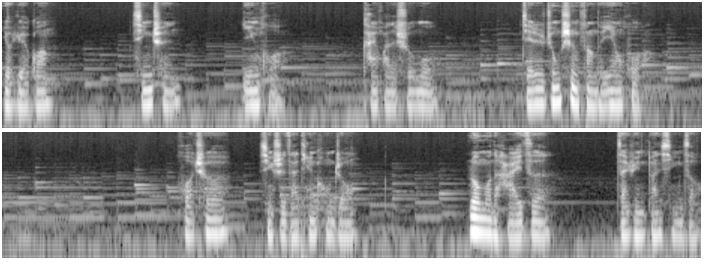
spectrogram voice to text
有月光、星辰、萤火、开花的树木、节日中盛放的烟火。火车行驶在天空中，落寞的孩子在云端行走。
